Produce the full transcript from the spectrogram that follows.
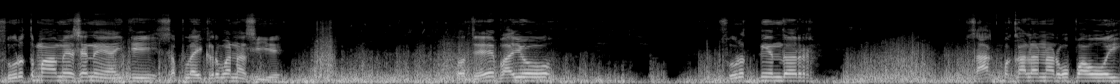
સુરતમાં અમે છે ને અહીંથી સપ્લાય કરવાના છીએ. તો જે ભાઈઓ સુરતની અંદર શાક બકાલાના રોપા હોય,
